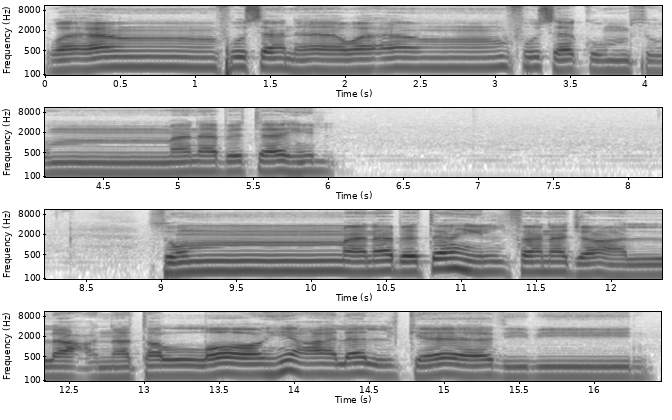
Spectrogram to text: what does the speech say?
وأنفسنا وأنفسكم ثم نبتهل ثم نبتهل فنجعل لعنة الله على الكاذبين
